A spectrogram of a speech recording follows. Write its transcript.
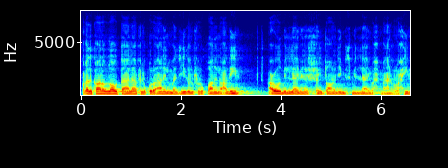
فقد قال الله تعالى في القرآن المجيد والفرقان العظيم أعوذ بالله من الشيطان الرجيم. بسم الله الرحمن الرحيم.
